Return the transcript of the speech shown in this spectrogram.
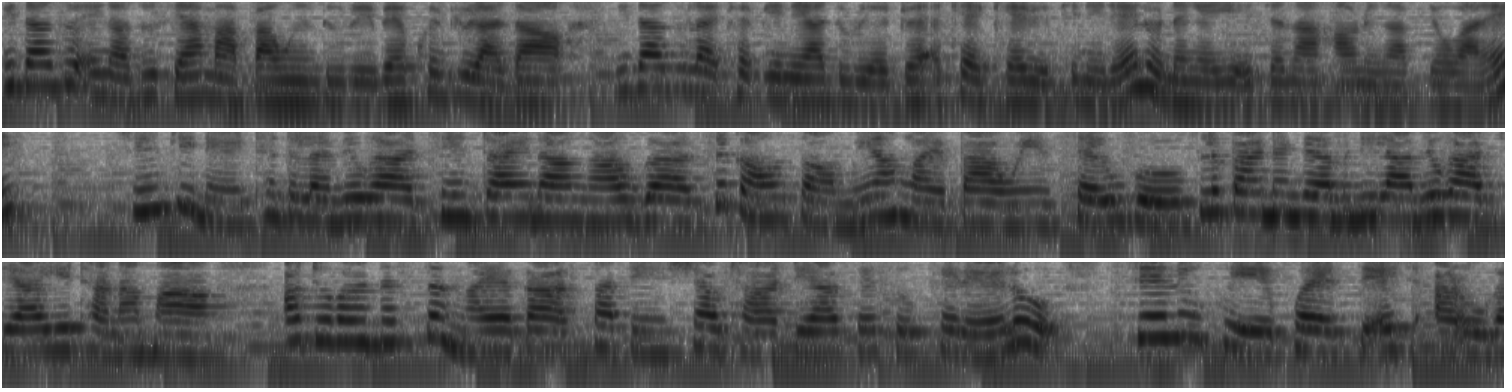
မိသားစုအိမ်တော်စုဆရာမှာပါဝင်သူတွေပဲခွင့်ပြုတာကြောင့်မိသားစုလိုက်ထွက်ပြေးနေရသူတွေအတွက်အခက်အခဲတွေဖြစ်နေတယ်လို့နိုင်ငံရေးအကျဉ်းသားဟောင်းတွေကပြောပါတယ်။ ချင်းပြည်နယ်ထန်တလန်မြို့ကချင်းတိုင်းသား9ဦးကစစ်ကောင်ဆောင်မင်းအောင်လှိုင်ပါဝင်10ဦးကိုဖိလစ်ပိုင်နိုင်ငံမနီလာမြို့ကတရားရေးဌာနမှအော်တိုဘာ25ရက်ကစတင်လျှောက်ထားတရားစွဲဆိုခဲ့တယ်လို့ချင်းလူခွေအဖွဲ့ CHRO က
